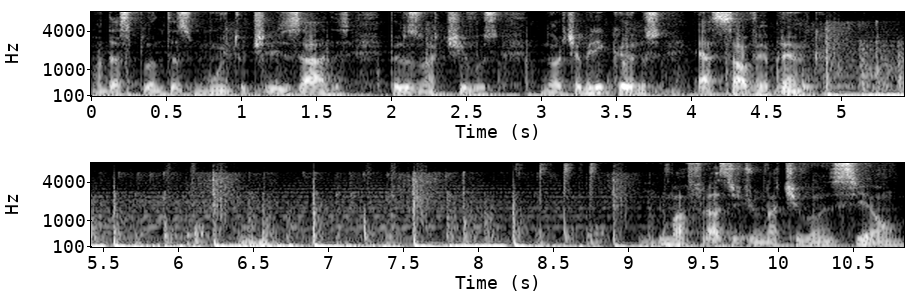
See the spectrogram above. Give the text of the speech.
Uma das plantas muito utilizadas pelos nativos norte-americanos é a sálvia branca. E uma frase de um nativo ancião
